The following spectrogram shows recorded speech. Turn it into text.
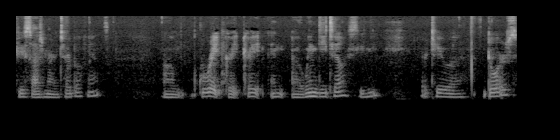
fuselage mounted turbofans. Um, great, great, great and uh, wing detail. Excuse me. There are two uh, doors,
